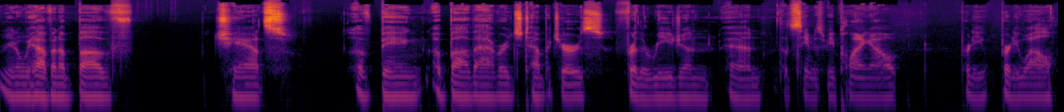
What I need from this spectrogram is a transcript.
you know, we have an above chance of being above average temperatures for the region, and that seems to be playing out pretty pretty well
